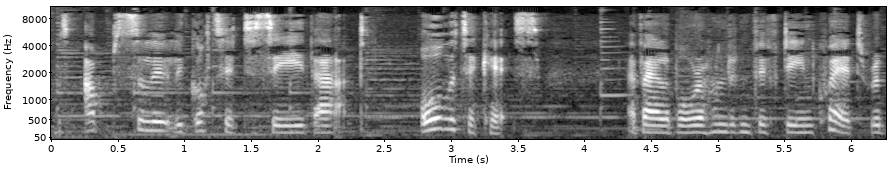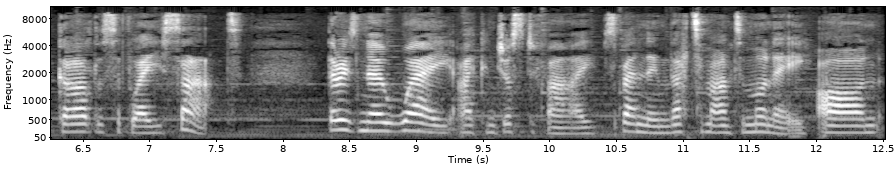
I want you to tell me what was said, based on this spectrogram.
I was absolutely gutted to see that all the tickets available were 115 quid, regardless of where you sat. There is no way I can justify spending that amount of money on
